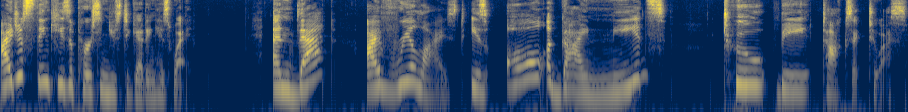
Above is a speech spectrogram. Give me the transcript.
I just think he's a person used to getting his way. And that I've realized is all a guy needs to be toxic to us.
